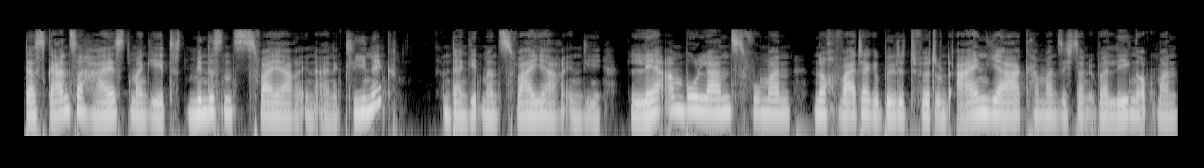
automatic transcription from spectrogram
Das Ganze heißt, man geht mindestens zwei Jahre in eine Klinik und dann geht man zwei Jahre in die Lehrambulanz, wo man noch weitergebildet wird. Und ein Jahr kann man sich dann überlegen, ob man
